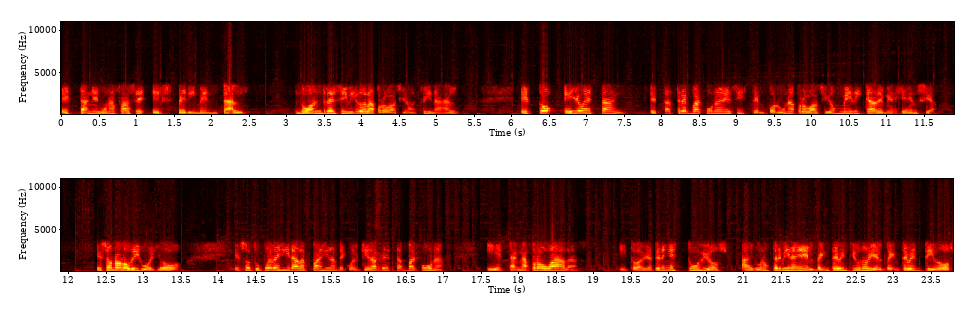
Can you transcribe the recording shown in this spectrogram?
están en una fase experimental, no han recibido la aprobación final. Esto, ellos están, estas tres vacunas existen por una aprobación médica de emergencia. Eso no lo digo yo. Eso tú puedes ir a las páginas de cualquiera de estas vacunas y están aprobadas y todavía tienen estudios. Algunos terminan en el 2021 y el 2022.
